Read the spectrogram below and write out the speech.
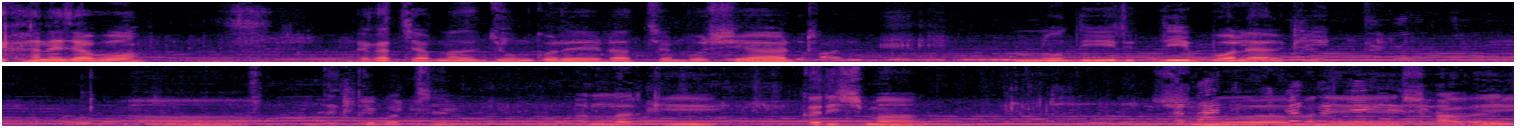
এখানে যাব। দেখাচ্ছি আপনাদের জুম করে, এটা হচ্ছে বসিরহাট নদীর দ্বীপ বলে আর কি। দেখতে পাচ্ছেন আল্লাহর কি কারিশমা। মানে এই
